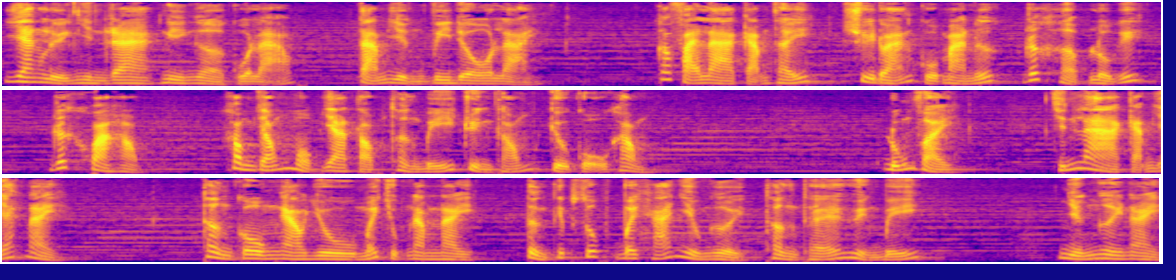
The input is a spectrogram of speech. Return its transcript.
Giang luyện nhìn ra nghi ngờ của lão, tạm dừng video lại. Có phải là cảm thấy suy đoán của ma nước rất hợp logic, rất khoa học, không giống một gia tộc thần bí truyền thống kiểu cũ không? Đúng vậy, chính là cảm giác này. Thần côn ngao du mấy chục năm nay từng tiếp xúc với khá nhiều người thần thế huyền bí. Những người này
